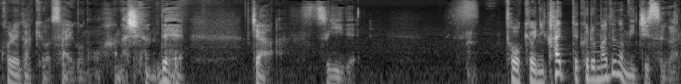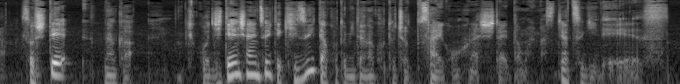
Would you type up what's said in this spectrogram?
これが今日最後のお話なんで、じゃあ、次で。東京に帰ってくるまでの道すがら。そして、なんか、こう自転車について気づいたことみたいなことをちょっと最後お話ししたいと思います。じゃあ次です。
